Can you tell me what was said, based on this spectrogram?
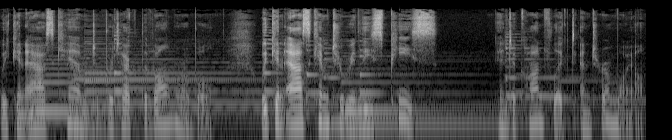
We can ask Him to protect the vulnerable. We can ask Him to release peace into conflict and turmoil.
